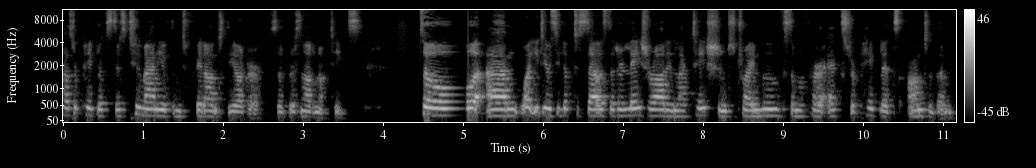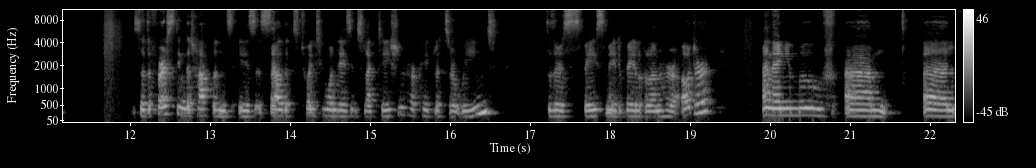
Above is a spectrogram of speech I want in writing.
has her piglets, there's too many of them to fit onto the udder, so there's not enough teats. So um, what you do is you look to cells that are later on in lactation to try and move some of her extra piglets onto them. So the first thing that happens is a cell that's 21 days into lactation, her piglets are weaned. So there's space made available on her udder. And then you move um, uh,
